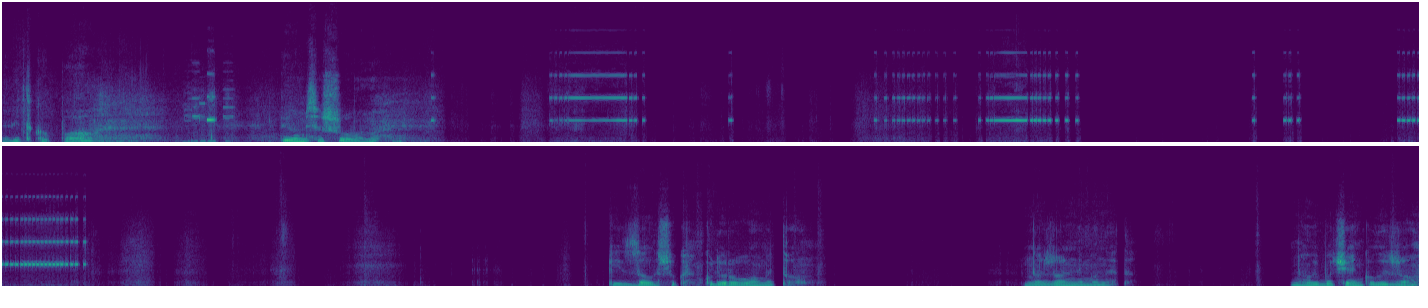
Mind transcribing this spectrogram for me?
Відкопав. Дивимося, що воно. Якийсь залишок кольорового металу. На жаль, не монета. Глибоченько лежав.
